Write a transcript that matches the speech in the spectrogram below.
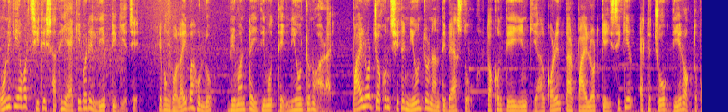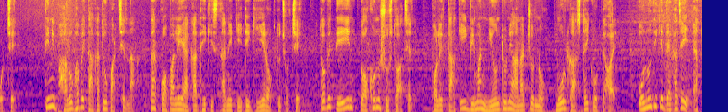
অনেকেই আবার ছিটের সাথে একেবারে লেপটে গিয়েছে এবং বলাই বাহুল্য বিমানটা ইতিমধ্যে নিয়ন্ত্রণও হারায়। পাইলট যখন সেটা নিয়ন্ত্রণ আনতে ব্যস্ত, তখন তে ইন খেয়াল করেন তার পাইলট কেইসিকে একটা চোখ দিয়ে রক্ত পড়ছে। তিনি ভালোভাবে তাকাতেও পারছেন না, তার কপালে একাধিক স্থানে কেটে গিয়ে রক্ত ঝরছে। তবে তেইন তখনও সুস্থ আছেন, ফলে তাকেই বিমান নিয়ন্ত্রণে আনার জন্য মূল কাজটাই করতে হয়। অন্যদিকে দেখা যায় এত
